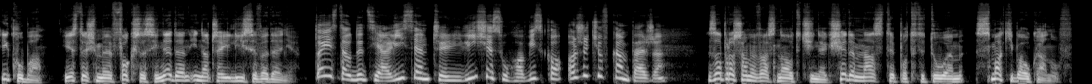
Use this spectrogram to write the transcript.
I Kuba. Jesteśmy Foxes in Eden, inaczej Lisy w Edenie. To jest audycja Lisen, czyli lisie słuchowisko o życiu w kamperze. Zapraszamy Was na odcinek 17 pod tytułem Smaki Bałkanów.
